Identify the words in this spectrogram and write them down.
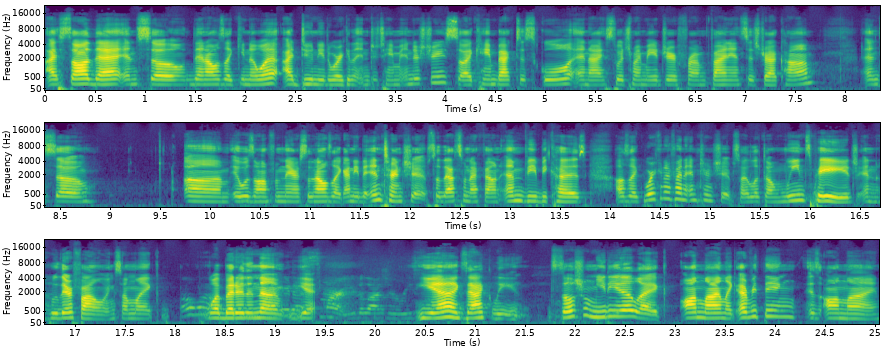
i saw that and so then i was like you know what? I do need to work in the entertainment industry. So i came back to school and i switched my major from finance to and so um, it was on from there. So then I was like, I need an internship. So that's when I found MV because I was like, where can I find an internship? So I looked on Ween's page and who they're following. So I'm like, what better than them? Yeah. Smart. Utilize your. Yeah, exactly. Social media, like online, like everything is online.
